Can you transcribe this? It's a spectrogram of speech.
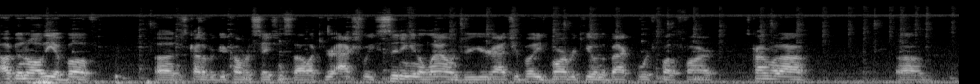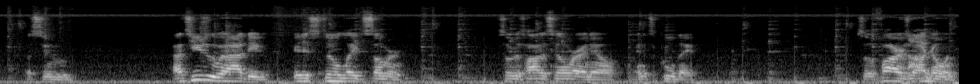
I've done all the above. Uh, just kind of a good conversation style, like you're actually sitting in a lounge or you're at your buddy's barbecue on the back porch by the fire. It's kind of what I um, assume. That's usually what I do. It is still late summer, so it's hot as hell right now, and it's a cool day. So the fire's not going.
